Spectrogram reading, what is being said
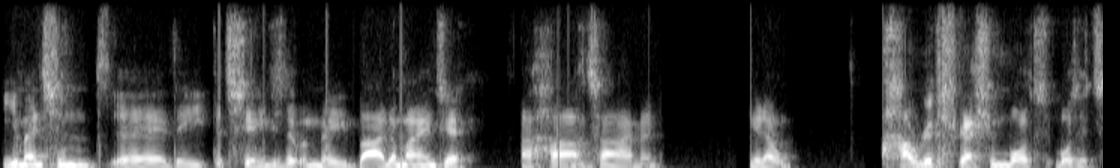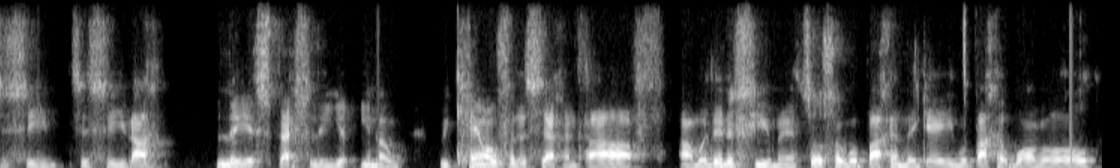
you mentioned uh, the the changes that were made by the manager at half time, and you know how refreshing was was it to see to see that Lee, especially you know we came out for the second half, and within a few minutes or so we're back in the game, we're back at one all.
